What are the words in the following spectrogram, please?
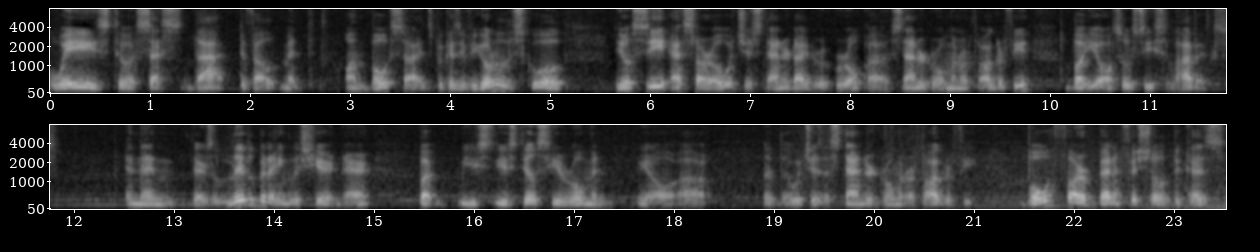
ways to assess that development on both sides because if you go to the school, you'll see SRO, which is standardized uh, standard Roman orthography, but you also see syllabics, and then there's a little bit of English here and there, but you you still see Roman, you know, uh, which is the standard Roman orthography. Both are beneficial because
